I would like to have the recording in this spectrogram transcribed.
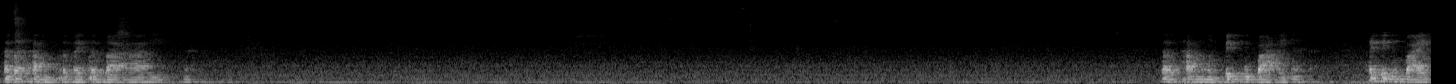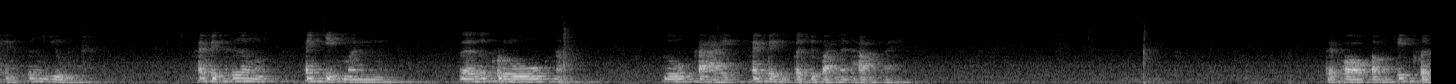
แล้วก็ทำสบายๆนะ เราทำเหมือนเป็นอุบายเนี่ยให้เป็นอุบายเป็นเครื่องอยู่ ให้เป็นเครื่องให้จิตมันระลึกรู้นะรู้กายให้เป็นปัจจุบันธรรมไปแต่พอความคิดเกิด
